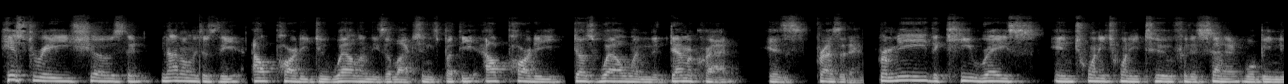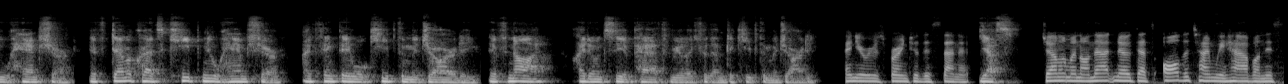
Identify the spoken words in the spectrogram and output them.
History shows that not only does the out party do well in these elections, but the out party does well when the Democrat is president. For me, the key race in 2022 for the Senate will be New Hampshire. If Democrats keep New Hampshire, I think they will keep the majority. If not, I don't see a path really for them to keep the majority. And you're referring to the Senate? Yes. Gentlemen, on that note, that's all the time we have on this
